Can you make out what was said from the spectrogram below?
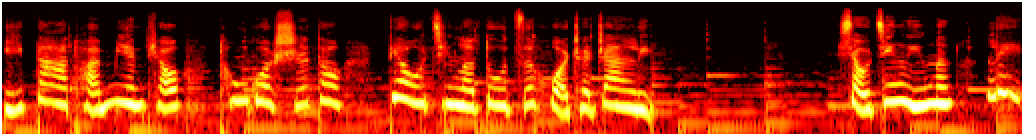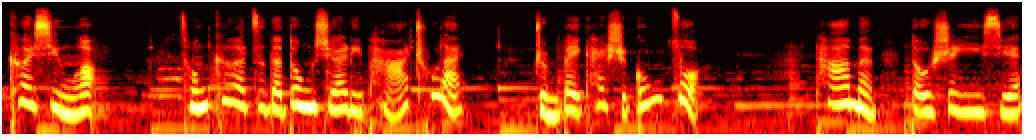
一大团面条通过食道掉进了肚子火车站里。小精灵们立刻醒了，从各自的洞穴里爬出来，准备开始工作。他们都是一些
